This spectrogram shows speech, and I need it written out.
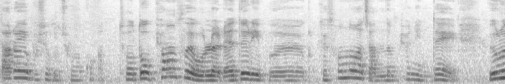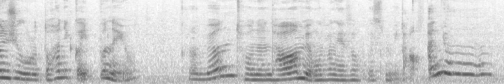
따라해보셔도 좋을 것 같아요. 저도 평소에 원래 레드립을 그렇게 선호하지 않는 편인데 이런 식으로 또 하니까 이쁘네요. 그러면 저는 다음 영상에서 보겠습니다. 안녕!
